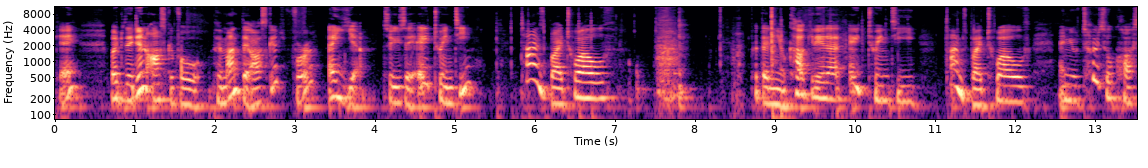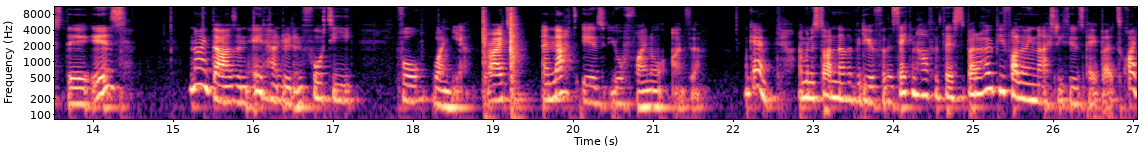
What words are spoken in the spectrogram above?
okay? But they didn't ask it for per month, they ask it for a year. So you say 820 times by 12. Put that in your calculator, 820 times by 12. And your total cost there is 9,840 for one year, right? And that is your final answer. Okay, I'm going to start another video for the second half of this, but I hope you're following nicely through this paper. It's quite,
